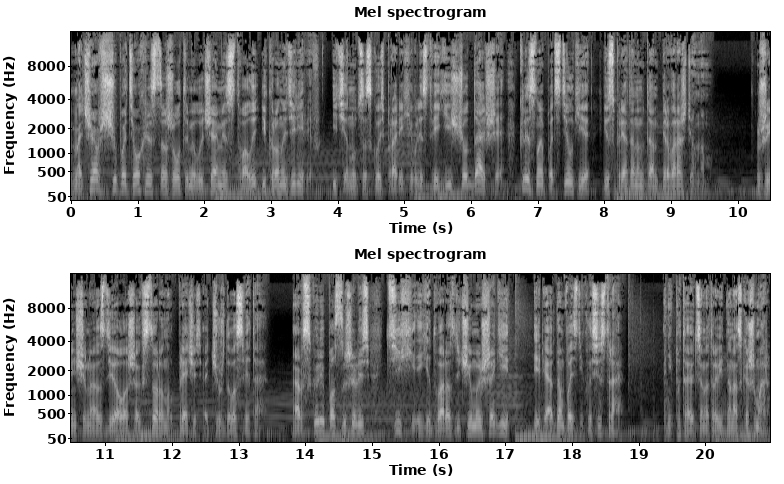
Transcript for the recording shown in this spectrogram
начав щупать охристо желтыми лучами стволы и кроны деревьев и тянуться сквозь прорехи в листве еще дальше, к лесной подстилке и спрятанным там перворожденным. Женщина сделала шаг в сторону, прячась от чуждого света. А вскоре послышались тихие, едва различимые шаги, и рядом возникла сестра. Они пытаются натравить на нас кошмар.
